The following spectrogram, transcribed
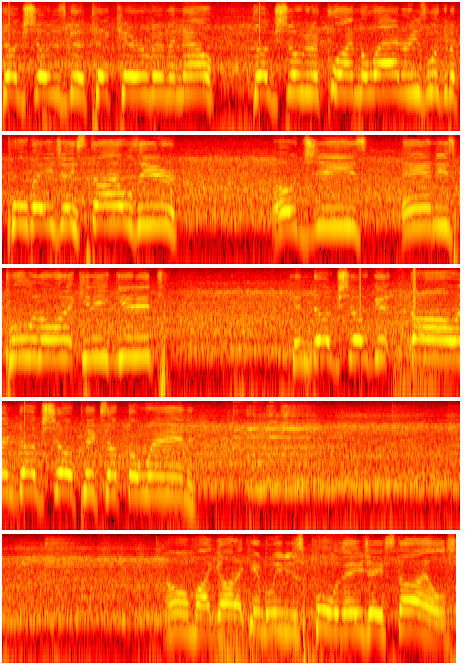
Doug Show is going to take care of him, and now Doug Show going to climb the ladder. He's looking to pull the AJ Styles here. Oh jeez, and he's pulling on it. Can he get it? Can Doug Show get? Oh, and Doug Show picks up the win. Oh my god, I can't believe he just pulled an AJ Styles.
